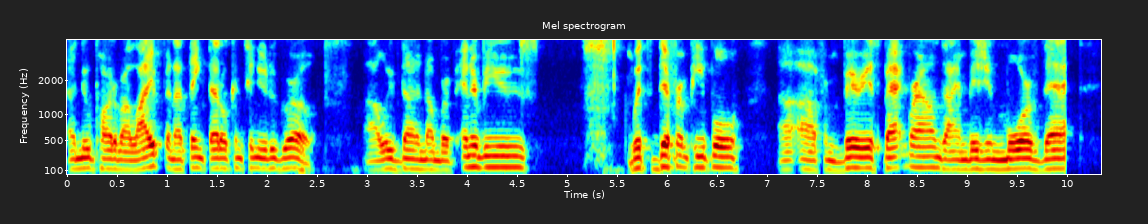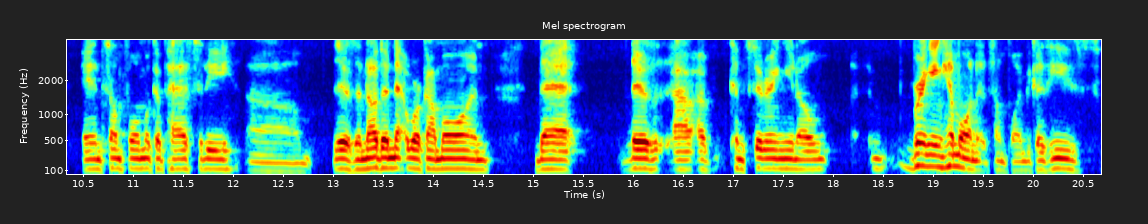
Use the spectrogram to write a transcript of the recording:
a new part of our life, and I think that'll continue to grow. Uh, we've done a number of interviews with different people uh, uh, from various backgrounds. I envision more of that in some form of capacity. Um, there's another network I'm on that there's I'm considering, you know, bringing him on at some point because he's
